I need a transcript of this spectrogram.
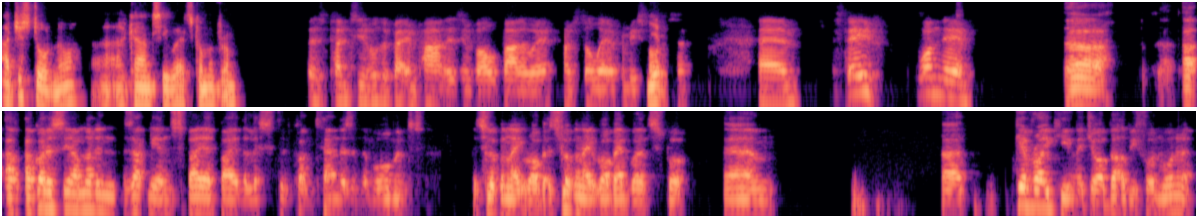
I just don't know. I, I can't see where it's coming from. There's plenty of other betting partners involved, by the way. I'm still waiting for my Yep. sponsor. Um, Steve, one name. Uh, I, I've- I've got to say I'm not in, exactly inspired by the list of contenders at the moment. It's looking like Rob. It's looking like Rob Edwards, but um, uh, give Roy Keane the job. That'll be fun, won't it?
